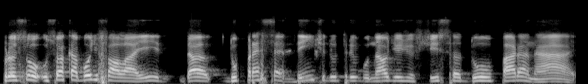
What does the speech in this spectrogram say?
Professor, o senhor acabou de falar aí da, do precedente do Tribunal de Justiça do Paraná,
